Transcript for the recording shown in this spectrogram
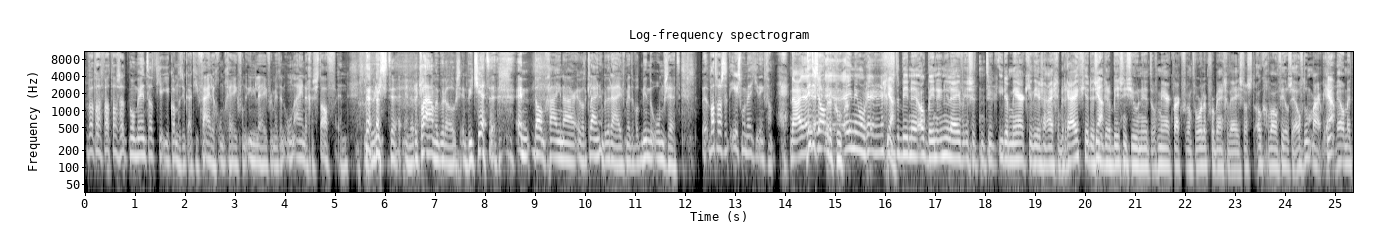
Wat, wat, wat, was het moment dat je, je kwam natuurlijk uit die veilige omgeving van Unilever met een oneindige staf en juristen en reclamebureaus en budgetten. En dan ga je naar een wat kleiner bedrijf met een wat minder omzet. Wat was het eerste moment dat je denkt van, hé, nou, dit is een andere koek? Eén ding om recht ja. te binnen, ook binnen Unilever is het natuurlijk ieder merkje weer zijn eigen bedrijfje. Dus ja. iedere business unit of merk waar ik verantwoordelijk voor ben geweest, was het ook gewoon veel zelf doen. Maar ja, wel met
